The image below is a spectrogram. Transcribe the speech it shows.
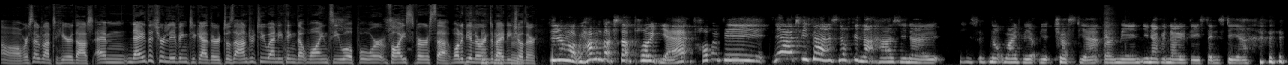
Oh, we're so glad to hear that. Um, now that you're living together, does Andrew do anything that winds you up or vice versa? What have you learned about each other? Do you know what? We haven't got to that point yet. Probably, yeah, to be fair, there's nothing that has, you know, he's not winded me up yet, just yet. But I mean, you never know these things, do you?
